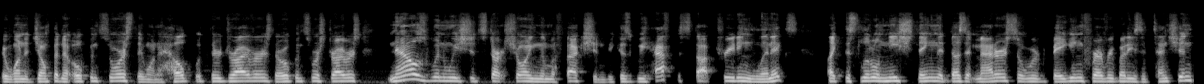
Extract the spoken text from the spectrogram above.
They want to jump into open source. They want to help with their drivers, their open source drivers. Now's when we should start showing them affection because we have to stop treating Linux like this little niche thing that doesn't matter. So we're begging for everybody's attention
